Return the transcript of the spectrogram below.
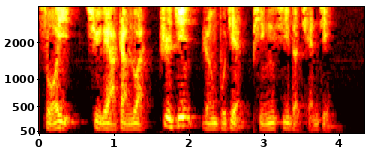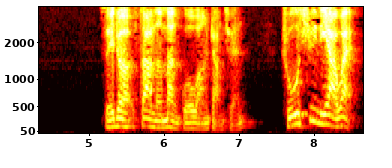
所以叙利亚战乱至今仍不见平息的前景。随着萨勒曼国王掌权。除叙利亚外，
